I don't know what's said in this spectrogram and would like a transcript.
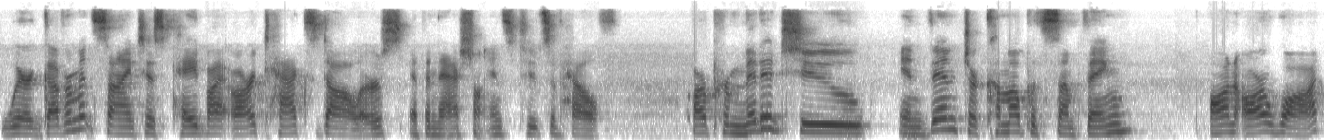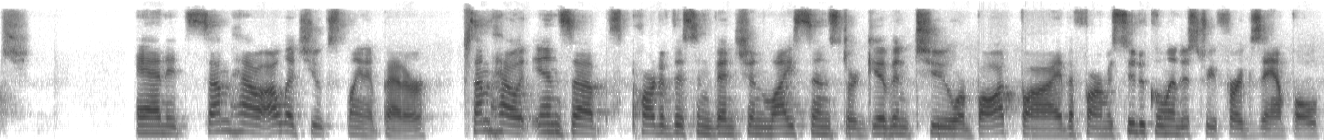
where government scientists paid by our tax dollars at the National Institutes of Health are permitted to invent or come up with something on our watch. And it's somehow, I'll let you explain it better. Somehow it ends up part of this invention licensed or given to or bought by the pharmaceutical industry, for example,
